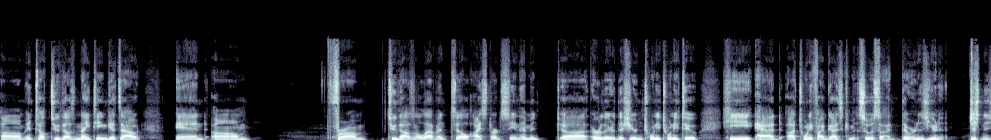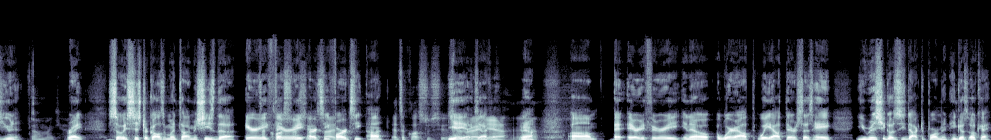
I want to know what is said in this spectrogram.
um, until 2019 gets out. And um, from 2011 till I started seeing him in uh, earlier this year in 2022, he had uh, 25 guys commit suicide that were in his unit, just in his unit. Oh my god. Right. So his sister calls him one time and she's the airy fairy, artsy fartsy, huh? That's a cluster suicide. Yeah, yeah, right? exactly. Yeah, Yeah. Um, airy fairy, you know, where out, way out there says, Hey, you really should go see Dr. Porman. He goes, okay.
